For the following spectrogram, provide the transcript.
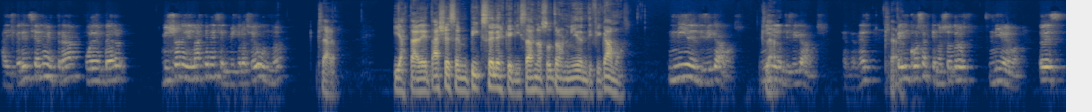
a diferencia nuestra, pueden ver millones de imágenes en microsegundos. Claro. Y hasta detalles en píxeles que quizás nosotros ni identificamos. Ni identificamos. Ni identificamos. ¿Entendés? Claro. Ven cosas que nosotros ni vemos. Entonces,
